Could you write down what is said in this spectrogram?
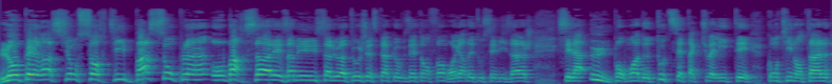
L'opération sortie bat son plein au Barça, les amis. Salut à tous, j'espère que vous êtes en forme. Regardez tous ces visages. C'est la une pour moi de toute cette actualité continentale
